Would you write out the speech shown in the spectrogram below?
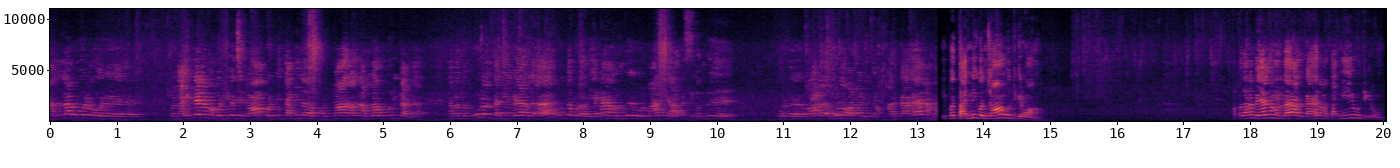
நல்லா ஊற ஒரு இப்போ நைட்டே நம்ம கொட்டி வச்சுட்டோம் கொட்டி தண்ணியில் போட்டோம் அதனால நல்லா ஊறிட்டாங்க நம்ம இந்த ஊழல் தண்ணியவே அதில் ஊற்றக்கூடாது ஏன்னா அது வந்து ஒரு மாதிரி அரிசி வந்து ஒரு வாடை ஊழ வாடை அடிக்கும் அதுக்காக நம்ம இப்போ தண்ணி கொஞ்சம் ஊற்றிக்கிடுவோம் அப்போ தானே வேகணும்ல அதுக்காக நம்ம தண்ணியும் ஊற்றிக்கிடுவோம்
